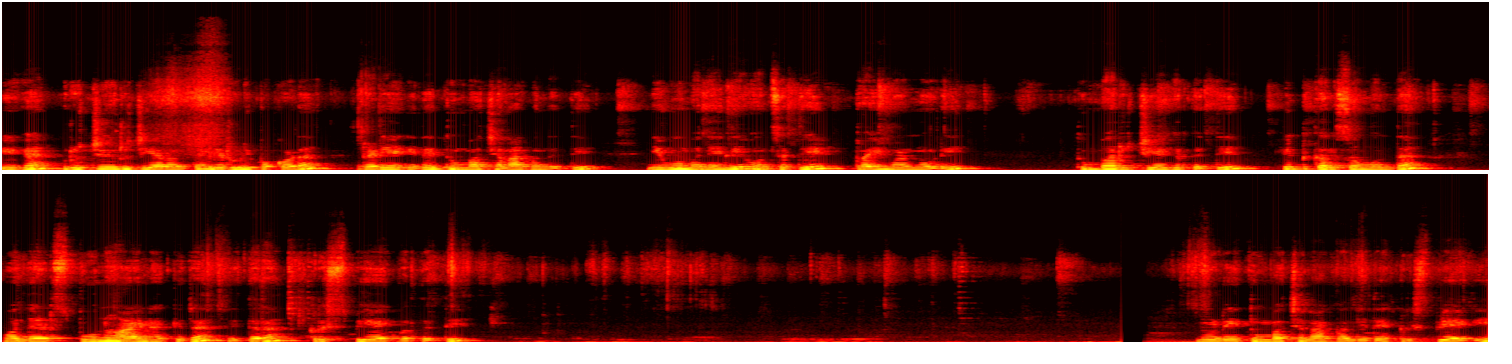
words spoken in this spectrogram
ಈಗ ರುಚಿ ರುಚಿಯಾದಂಥ ಈರುಳ್ಳಿ ಪಕೋಡ ರೆಡಿಯಾಗಿದೆ ತುಂಬ ಚೆನ್ನಾಗಿ ಬಂದೈತಿ. ನೀವು ಮನೇಲಿ ಒಂದು ಸತಿ ಟ್ರೈ ಮಾಡಿ ನೋಡಿ. ತುಂಬ ರುಚಿಯಾಗಿರ್ತೈತಿ. ಹಿಟ್ಟು ಕಲಸೋ ಮುಂದೆ ಒಂದೆರಡು ಸ್ಪೂನು ಆಯಿಲ್ ಹಾಕಿದ್ರೆ ಈ ಥರ ಕ್ರಿಸ್ಪಿಯಾಗಿ ಬರ್ತೈತಿ. ನೋಡಿ, ತುಂಬ ಚೆನ್ನಾಗಿ ಬಂದಿದೆ ಕ್ರಿಸ್ಪಿಯಾಗಿ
